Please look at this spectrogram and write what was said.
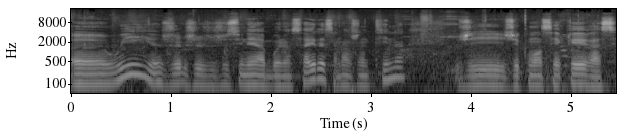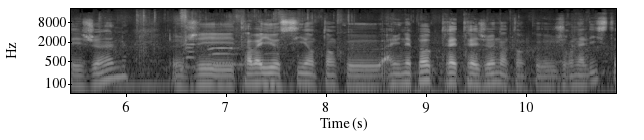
Euh, oui, je, suis né à Buenos Aires, en Argentine. J'ai commencé à écrire assez jeune. Euh, J'ai travaillé aussi en tant que, à une époque très très jeune en tant que journaliste.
